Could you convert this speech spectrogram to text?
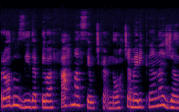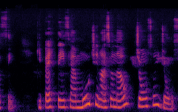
produzida pela farmacêutica norte-americana Janssen que pertence à multinacional Johnson Johnson.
